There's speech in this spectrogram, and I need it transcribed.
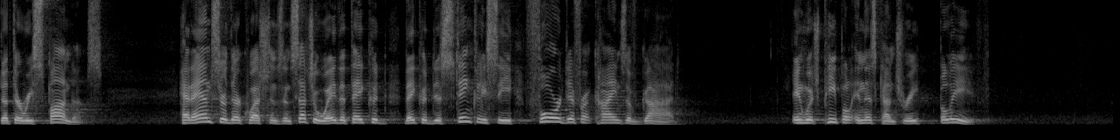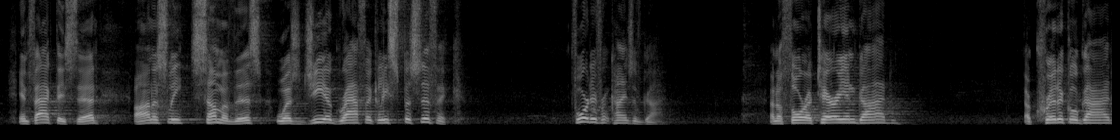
that their respondents had answered their questions in such a way that they could, they could distinctly see four different kinds of God in which people in this country believe. In fact, they said, honestly, some of this was geographically specific. Four different kinds of God an authoritarian God, a critical God,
